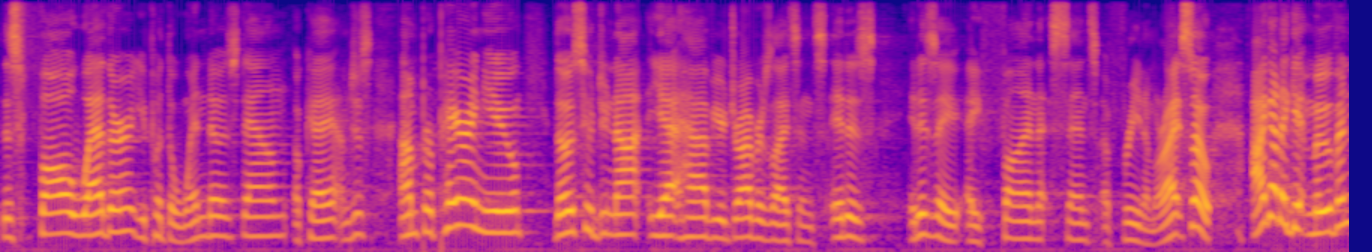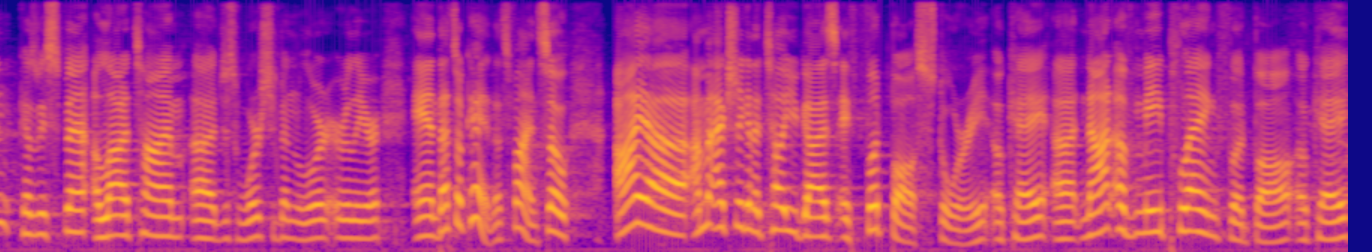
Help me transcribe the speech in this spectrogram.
This fall weather, you put the windows down, okay? I'm just, I'm preparing you, those who do not yet have your driver's license, it is it is a, a fun sense of freedom, all right? So I got to get moving because we spent a lot of time uh, just worshiping the Lord earlier, and that's okay, that's fine. So I, uh, I'm actually going to tell you guys a football story, okay? Uh, not of me playing football, okay?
